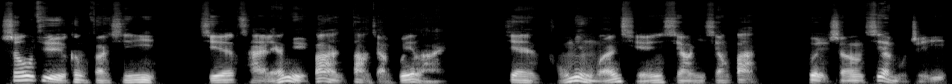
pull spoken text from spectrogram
收句更翻新意，携采莲女伴荡桨归来，见同命鸾琴相依相伴，顿生羡慕之意，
